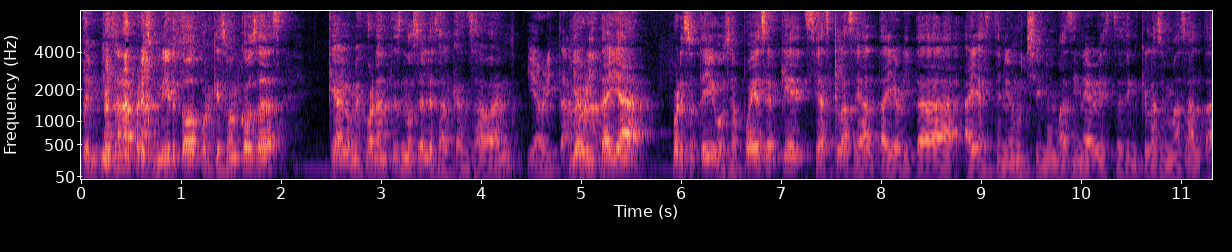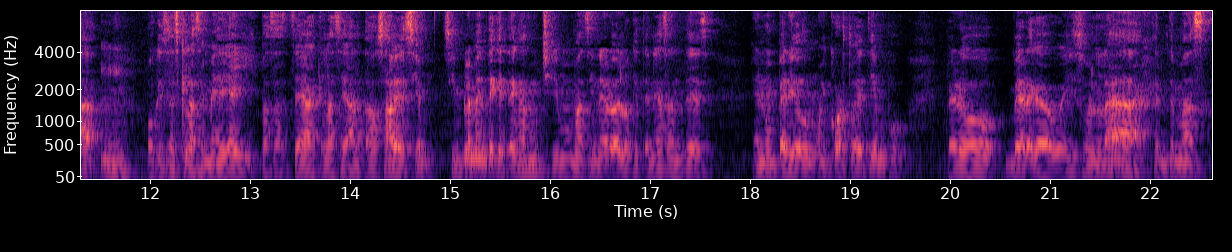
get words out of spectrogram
te empiezan a presumir todo porque son cosas que a lo mejor antes no se les alcanzaban Y ahorita. y ahorita ya, por eso te digo, o sea, puede ser que seas clase alta y ahorita hayas tenido muchísimo más dinero y estés en clase más alta, o que seas clase media y pasaste a clase alta, o sabes, Sim- simplemente que tengas muchísimo más dinero de lo que tenías antes en un periodo muy corto de tiempo. Pero, verga, güey, son la gente más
